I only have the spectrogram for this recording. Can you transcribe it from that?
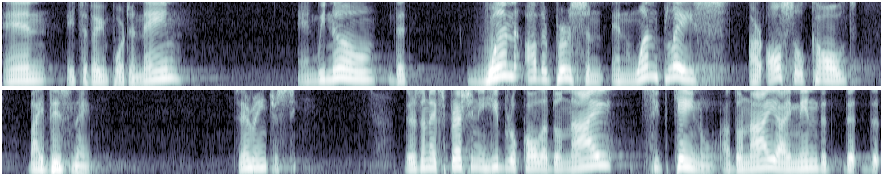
and it's a very important name. And we know that one other person and one place are also called by this name. It's very interesting. There's an expression in Hebrew called Adonai Tzidkenu. Adonai, I mean the, the,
